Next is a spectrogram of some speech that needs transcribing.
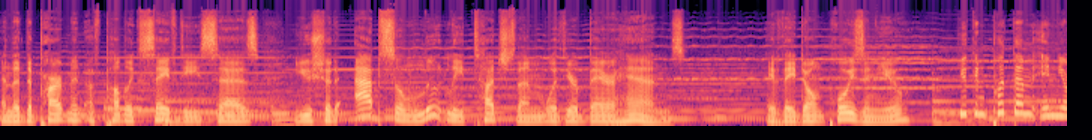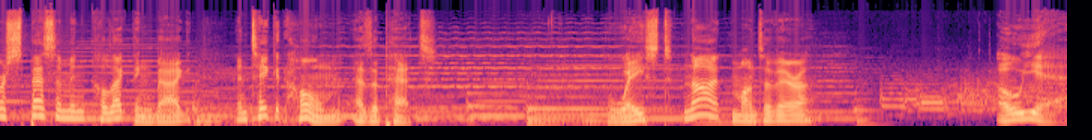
and the Department of Public Safety says you should absolutely touch them with your bare hands. If they don't poison you, you can put them in your specimen collecting bag and take it home as a pet. Waste not, Montevera. Oh, yeah.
